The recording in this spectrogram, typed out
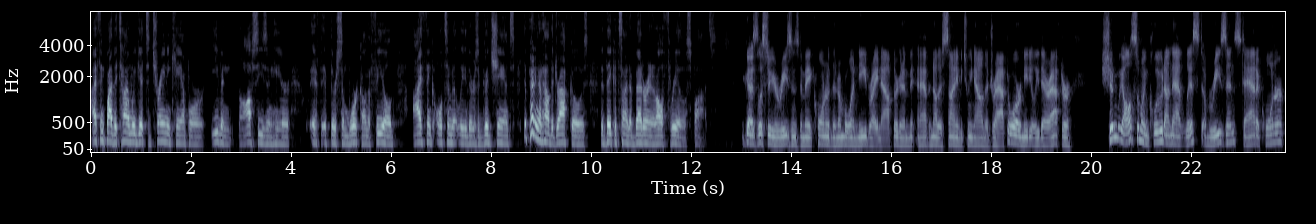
I think by the time we get to training camp or even the off season here, if if there's some work on the field, I think ultimately there's a good chance, depending on how the draft goes, that they could sign a veteran at all three of those spots. You guys list your reasons to make corner the number one need right now. If they're going to have another signing between now and the draft or immediately thereafter, shouldn't we also include on that list of reasons to add a corner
